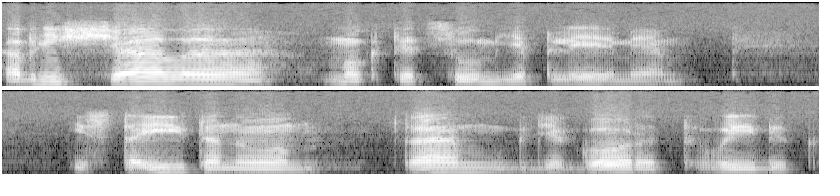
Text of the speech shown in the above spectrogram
Обнищало Моктецумье племя, и стоит оно там, где город выбег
